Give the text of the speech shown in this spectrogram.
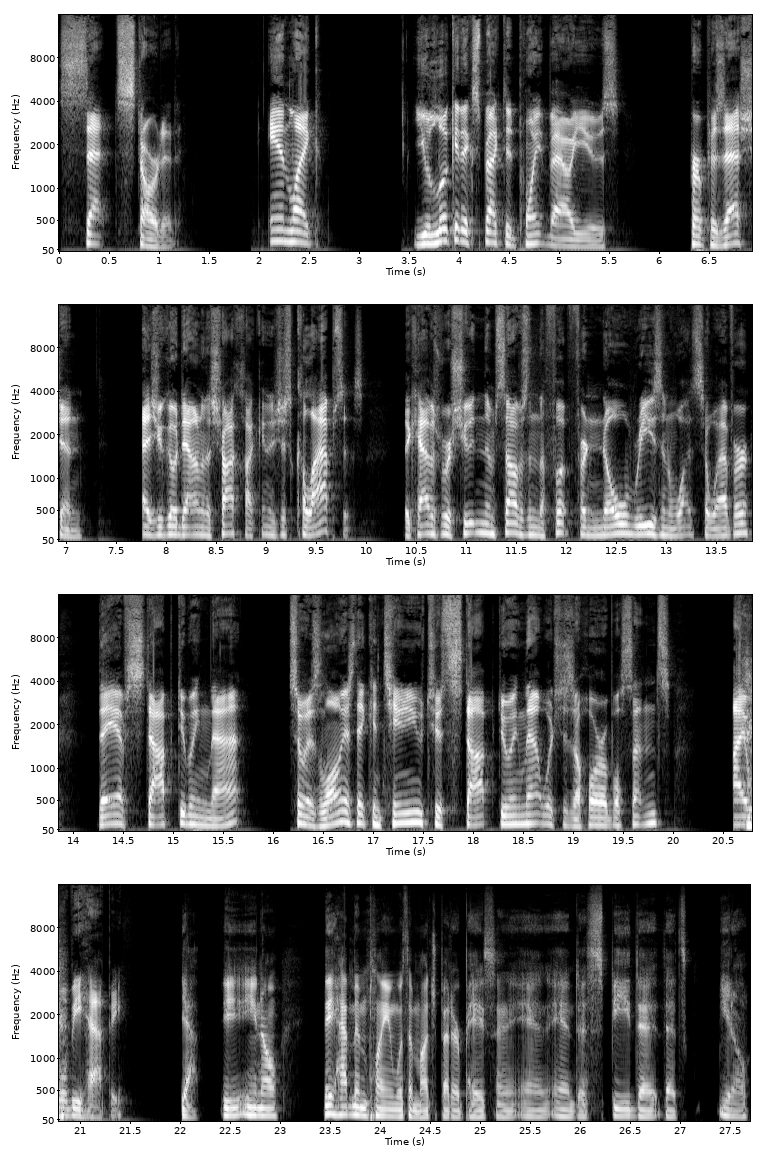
set started. And like you look at expected point values per possession as you go down in the shot clock and it just collapses. The Cavs were shooting themselves in the foot for no reason whatsoever. They have stopped doing that. So as long as they continue to stop doing that, which is a horrible sentence, I will be happy. Yeah. You know, they have been playing with a much better pace and and, and a speed that that's, you know,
